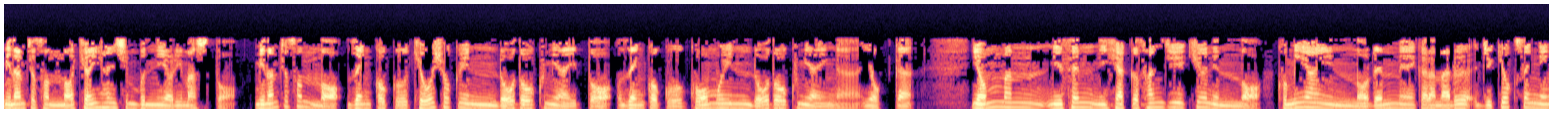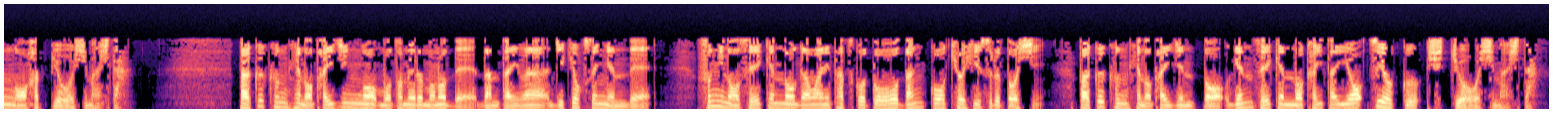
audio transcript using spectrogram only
南朝村の教員新聞によりますと、南朝村の全国教職員労働組合と全国公務員労働組合が4日、4万2239人の組合員の連盟からなる自局宣言を発表しました。パククンヘの退陣を求めるもので、団体は自局宣言で、不義の政権の側に立つことを断固拒否するとし、パク・クンヘの退陣と現政権の解体を強く主張しました。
